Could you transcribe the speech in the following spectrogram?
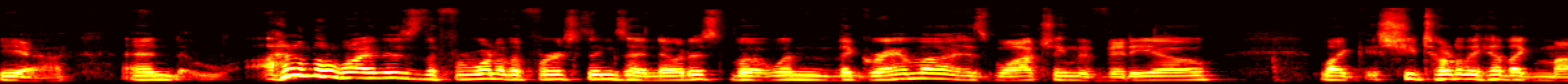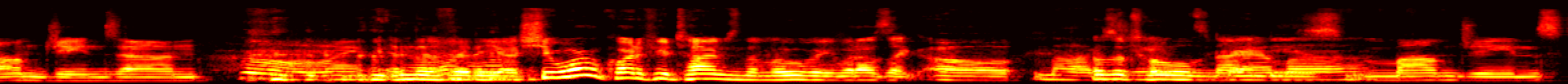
Yeah, and I don't know why this is the one of the first things I noticed, but when the grandma is watching the video, like she totally had like mom jeans on Oh in the video. She wore them quite a few times in the movie, but I was like, oh, Mom those are total '90s grandma. mom jeans.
